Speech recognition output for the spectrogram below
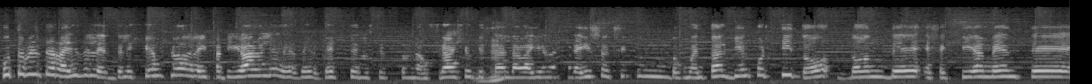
justamente a raíz del, ejemplo de la infatigable, de, este ¿no cierto? naufragio que está en la Bahía del Paraíso, existe un documental bien cortito donde efectivamente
